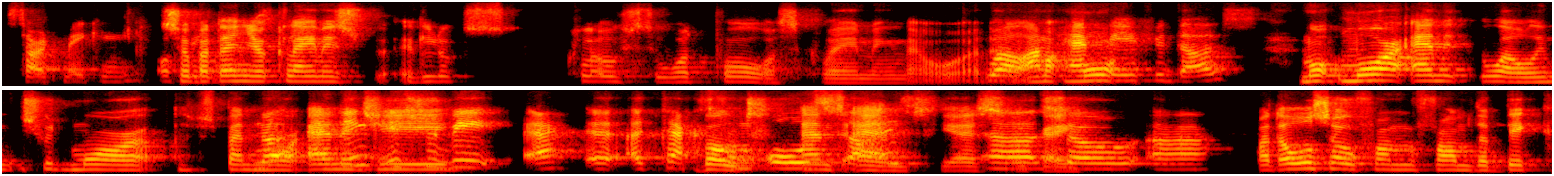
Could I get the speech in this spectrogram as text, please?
start making. So, but then your claim is, it looks close to what Paul was claiming though. uh, Well, I'm mo- happy more- if it does. More, more, and well, we should more, spend No, more energy I think it should be uh, attacked from all end, sides. yes, Uh, okay. So uh, But also from, from the big,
